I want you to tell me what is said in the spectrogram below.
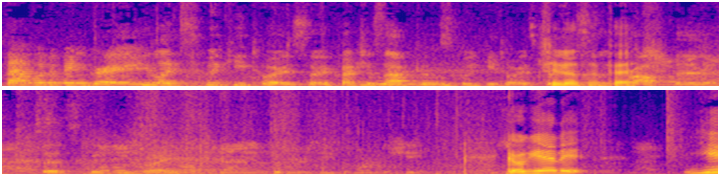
That. would have been great. He likes squeaky toys, so he fetches mm. after the mm. squeaky toys. She doesn't, doesn't fetch. The, the Go get it. Yeah.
